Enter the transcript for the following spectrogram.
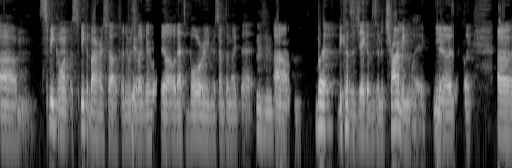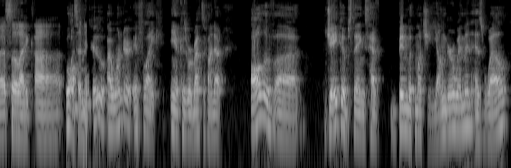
um speak on speak about herself, and it was Yeah. like, they would say, "Oh, that's boring" or something like that. Mhm. Um, but because of Jacob is in a charming way, you Yeah. know, it's like uh, so like uh, Well, what's her name? too, I wonder if like you know because we're about to find out all of uh Jacob's things have been with much younger women as well.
